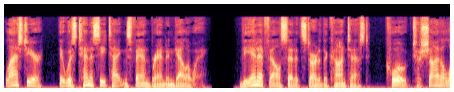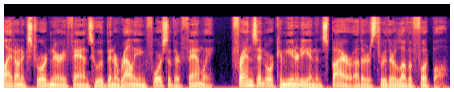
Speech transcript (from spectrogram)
Last year, it was Tennessee Titans fan Brandon Galloway. The NFL said it started the contest, quote, to shine a light on extraordinary fans who have been a rallying force of their family, friends and or community and inspire others through their love of football.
